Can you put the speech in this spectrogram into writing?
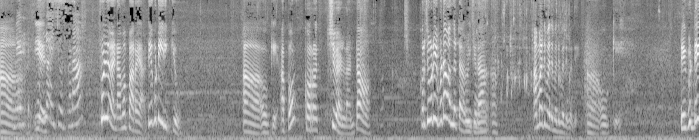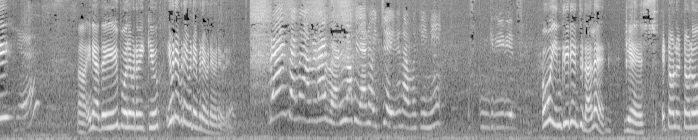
ആ യെസ് ഫുള്ള് വേണ്ട അമ്മ പറയാ. ടീക്കുട്ടി ഇരിക്കൂ. ആ ഓക്കെ അപ്പം കുറച്ച് വെള്ളം കേട്ടോ കുറച്ചുകൂടി ഇവിടെ വന്നിട്ടാ ഒഴിക്കടാ. ആ. ആ മതി മതി മതി മതി മതി. ആ ഓക്കെ ടീക്കുട്ടി? ആ ഇനി അതേപോലെ ഇവിടെ വെക്കൂ. ഇവിടെ ഇവിടെ ഇവിടെ ഇവിടെ ഇവിടെ ഇവിടെ ഇവിടെ. ഓ ഇൻഗ്രീഡിയൻസ് ഇടാ അല്ലേ? യെസ് ഇട്ടോളൂ ഇട്ടോളൂ.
